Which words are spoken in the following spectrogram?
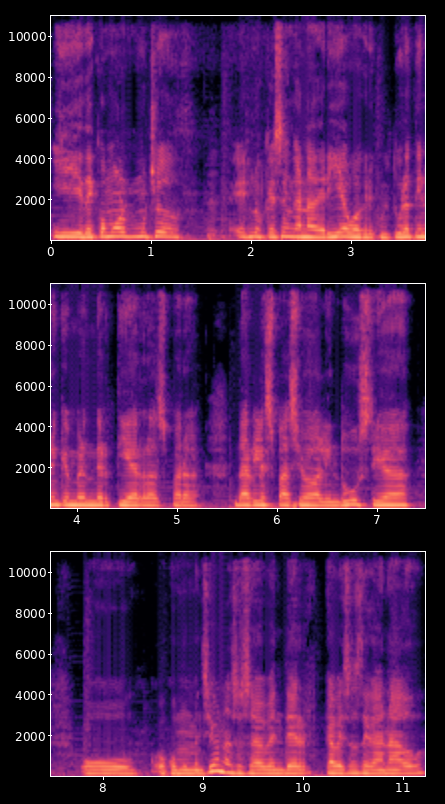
y de cómo mucho en lo que es en ganadería o agricultura tienen que vender tierras para darle espacio a la industria o, o como mencionas, o sea, vender cabezas de ganado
